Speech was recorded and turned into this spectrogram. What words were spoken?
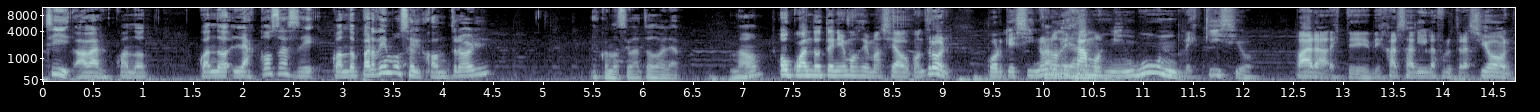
Sí, a ver, cuando, cuando las cosas se, cuando perdemos el control es cuando se va todo a la, ¿no? O cuando tenemos demasiado control. Porque si no nos dejamos ningún resquicio para este, dejar salir la frustración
